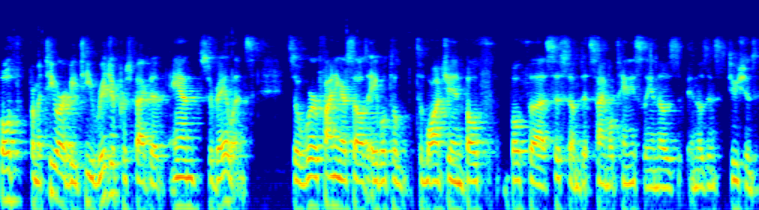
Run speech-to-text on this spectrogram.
both from a TURBT rigid perspective and surveillance. So we're finding ourselves able to, to launch in both both uh, systems simultaneously in those in those institutions.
